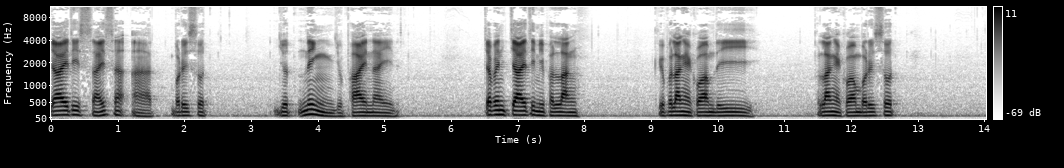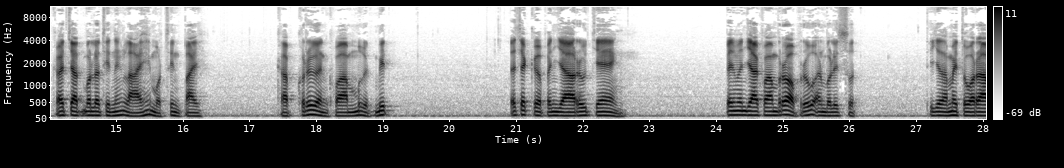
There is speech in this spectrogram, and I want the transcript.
ใจที่ใสสะอาดบริสุทธิ์ หยุดนิ่งอยู่ภายใน จะเป็นใจที่มีพลัง คือพลังแห่งความดี พลังแห่งความบริสุทธิ์กระจัดมลทินทั้งหลายให้หมดสิ้นไป ขับเคลื่อนความมืดมิด และจะเกิดปัญญารู้แจ้ง เป็นปัญญาความรอบรู้อันบริสุทธิ์ ที่จะทำให้ตัวเรา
